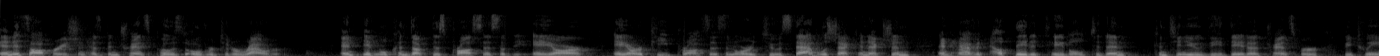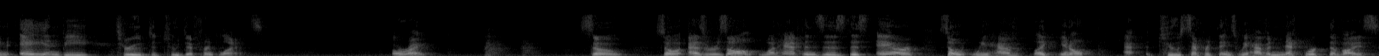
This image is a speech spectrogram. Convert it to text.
and its operation has been transposed over to the router. And it will conduct this process of the AR, ARP process in order to establish that connection and have an updated table to then continue the data transfer between A and B through to two different lines. All right? So, so as a result, what happens is this AR, so we have like, you know, two separate things. We have a network device,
